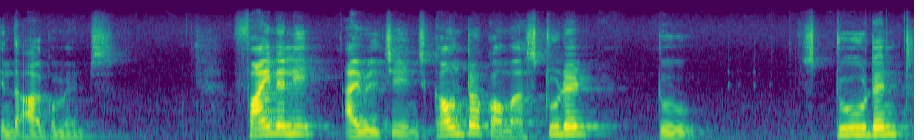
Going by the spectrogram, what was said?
in the arguments. Finally, I will change counter comma student to student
